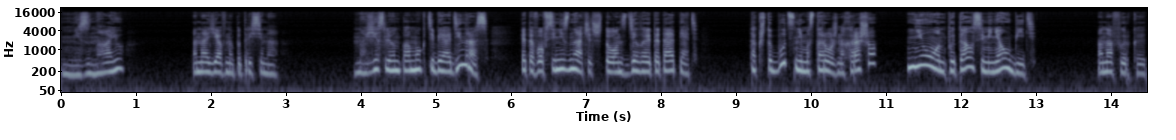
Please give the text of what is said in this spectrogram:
Не знаю. Она явно потрясена. Но если он помог тебе один раз, это вовсе не значит, что он сделает это опять. Так что будь с ним осторожна, хорошо? Не он пытался меня убить. Она фыркает.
